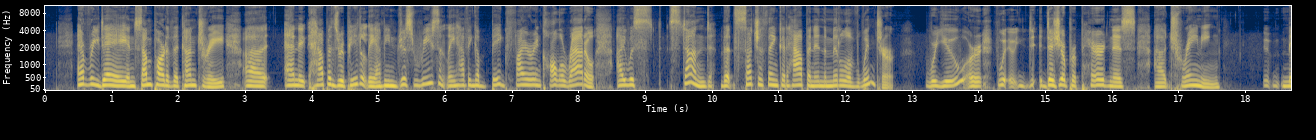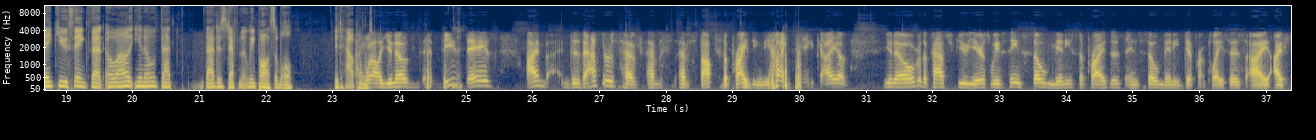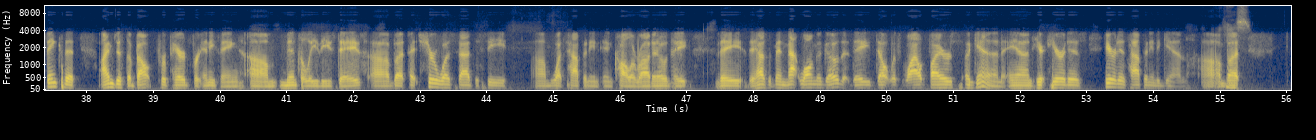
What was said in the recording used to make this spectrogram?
every day in some part of the country. Uh, and it happens repeatedly. I mean, just recently having a big fire in Colorado, I was stunned that such a thing could happen in the middle of winter. Were you, or does your preparedness uh, training make you think that oh well you know that that is definitely possible. It happened. Well you know these days i'm disasters have have have stopped surprising me i think. I have you know over the past few years we've seen so many surprises in so many different places. I i think that i'm just about prepared for anything um mentally these days. Uh but it sure was sad to see um what's happening in colorado. They they it hasn't been that long ago that they dealt with wildfires again, and here here it is here it is happening again. Uh, yes.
